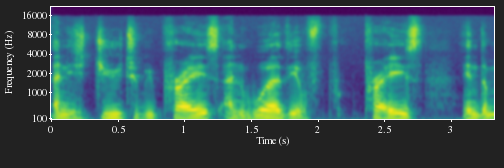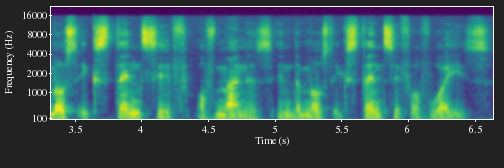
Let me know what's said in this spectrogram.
and is due to be praised and worthy of praise in the most extensive of manners, in the most extensive of ways.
